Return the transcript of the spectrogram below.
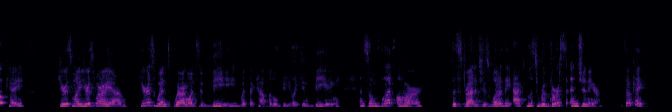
okay here's my here's where i am. Here's when where i want to be with the capital b like in being and so, what are the strategies? What are the act? Let's reverse engineer. It's okay.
